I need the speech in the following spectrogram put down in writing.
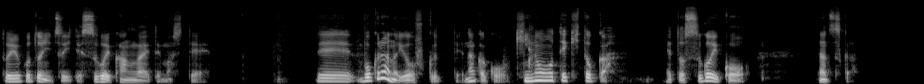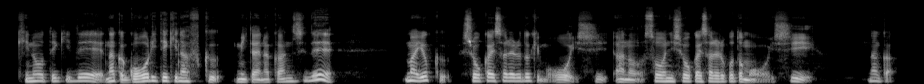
ということについてすごい考えてまして、で、僕らの洋服って、なんかこう、機能的とか、えっと、すごいこう、なんですか、機能的で、なんか合理的な服みたいな感じで、まあよく紹介される時も多いし、あの、そうに紹介されることも多いし、なんか、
